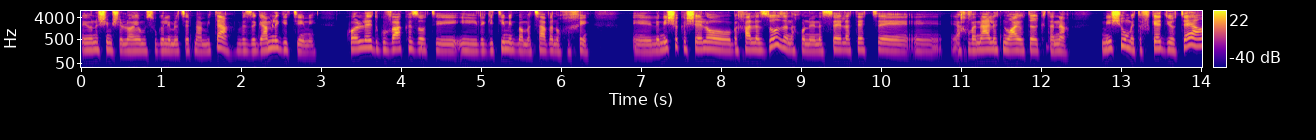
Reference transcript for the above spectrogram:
היו אנשים שלא היו מסוגלים לצאת מהמיטה, וזה גם לגיטימי. כל תגובה כזאת היא, היא לגיטימית במצב הנוכחי. למי שקשה לו בכלל לזוז, אנחנו ננסה לתת הכוונה לתנועה יותר קטנה. מישהו מתפקד יותר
